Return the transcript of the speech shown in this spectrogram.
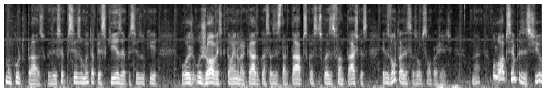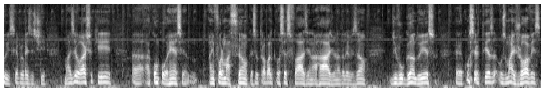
num curto prazo. Quer dizer, isso é preciso muita pesquisa, é preciso que hoje os jovens que estão aí no mercado com essas startups, com essas coisas fantásticas, eles vão trazer essa solução para a gente. Né? O lobby sempre existiu e sempre vai existir, mas eu acho que uh, a concorrência, a informação, quer dizer, o trabalho que vocês fazem na rádio, na televisão, divulgando isso, é, com certeza os mais jovens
